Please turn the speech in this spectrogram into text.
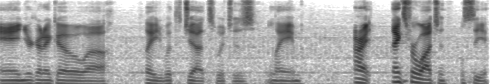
and you're going to go, uh, played with the Jets, which is lame. All right, thanks for watching. We'll see you.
